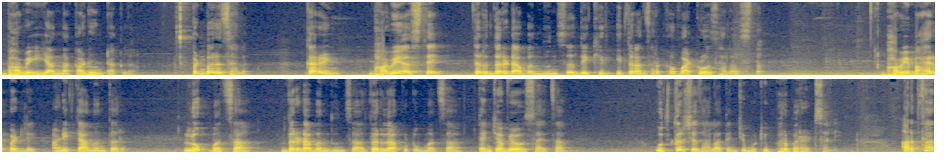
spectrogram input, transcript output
भावे यांना काढून टाकलं. पण बरंच झालं कारण भावे असते तर दरडा बंधूंचं देखील इतरांसारखं वाटोळं झालं असतं. भावे बाहेर पडले आणि त्यानंतर लोकमतचा दरडा बंधूंचा दरडा कुटुंबाचा त्यांच्या व्यवसायाचा उत्कर्ष झाला त्यांची मोठी भरभराट झाली. अर्थात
